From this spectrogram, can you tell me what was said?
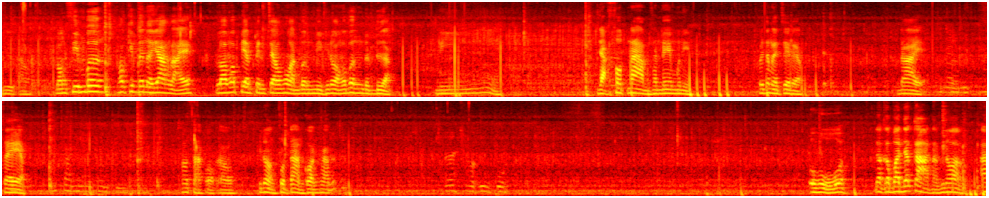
นี่เอา ลองซิมเบิงเขากินแต่เนื้อย่างหลาย ลองมาเปลี่ยนเป็นแจวห่อนเบิงนี่พี่น้องก็เบิงเดือดๆนี่ อยากสดน้ำซันเดย์มือนี่เป็นจังไหนเจแล้วได้แซ่บตอนนี้คนกินเข้าสากออกเอา พี่น้องสดน้ำก่อนครับเออบอกอื่นกูโอ้โหแล้วกับบรรยากาศนะพี่น้องอา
